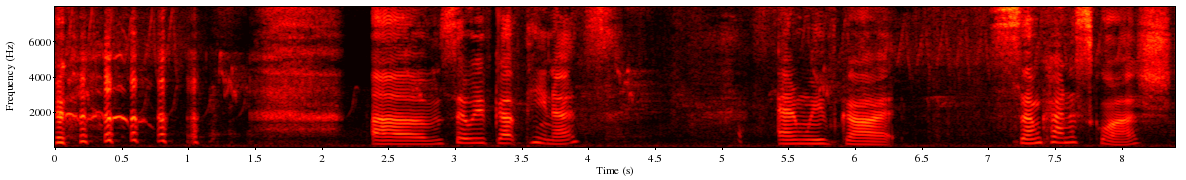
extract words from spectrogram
um, so we've got peanuts and we've got some kind of squash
